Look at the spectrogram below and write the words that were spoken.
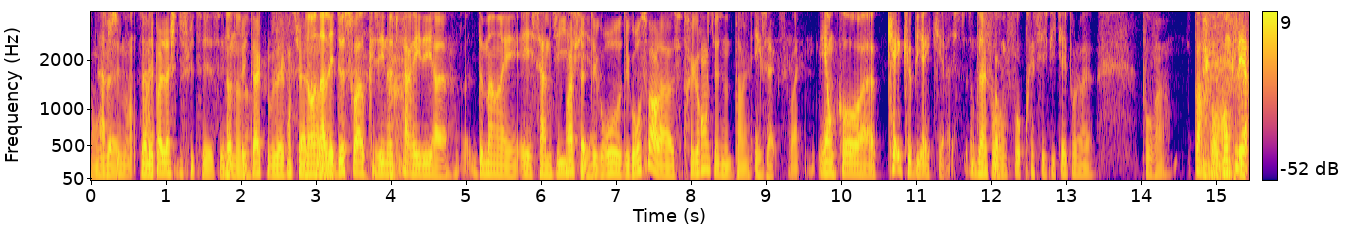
Donc vous n'allez ouais. pas le lâcher tout de suite. C'est c'est votre spectacle, vous allez continuer à Non, on a les deux soirs au Casino de Paris euh, demain et, et samedi. Ouais, être des gros, des gros soirs là. C'est très grand le casino de Paris. Exact, ouais. Et encore quelques billets qui restent. Donc il faut, faut précipiter pour, le, pour, pour remplir.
